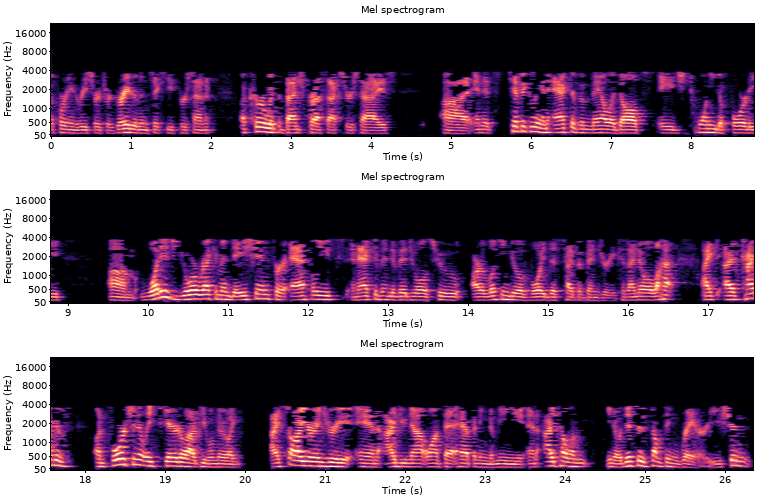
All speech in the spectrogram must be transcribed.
according to research, or greater than 60%, occur with the bench press exercise. Uh, and it's typically in active male adults aged 20 to 40. Um, what is your recommendation for athletes and active individuals who are looking to avoid this type of injury? Because I know a lot, I, I've kind of unfortunately scared a lot of people, and they're like, I saw your injury, and I do not want that happening to me. And I tell them, you know, this is something rare. You shouldn't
